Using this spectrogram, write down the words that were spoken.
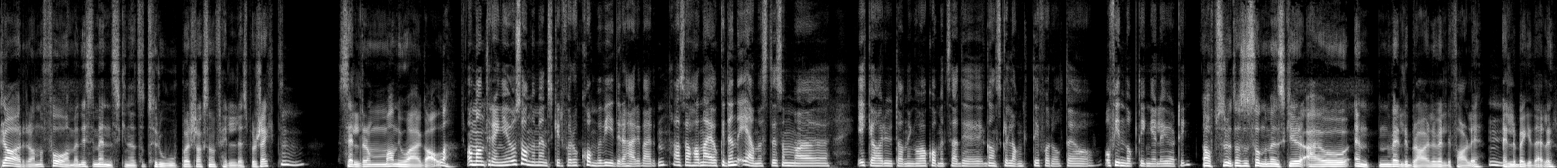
klarer han å få med disse menneskene til å tro på et slags sånn fellesprosjekt. Mm. Selv om han jo er gal, da. Og man trenger jo sånne mennesker for å komme videre her i verden. Altså, han er jo ikke den eneste som uh, ikke har utdanning og har kommet seg det ganske langt i forhold til å, å finne opp ting eller gjøre ting. Absolutt. altså Sånne mennesker er jo enten veldig bra eller veldig farlig. Mm. Eller begge deler.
